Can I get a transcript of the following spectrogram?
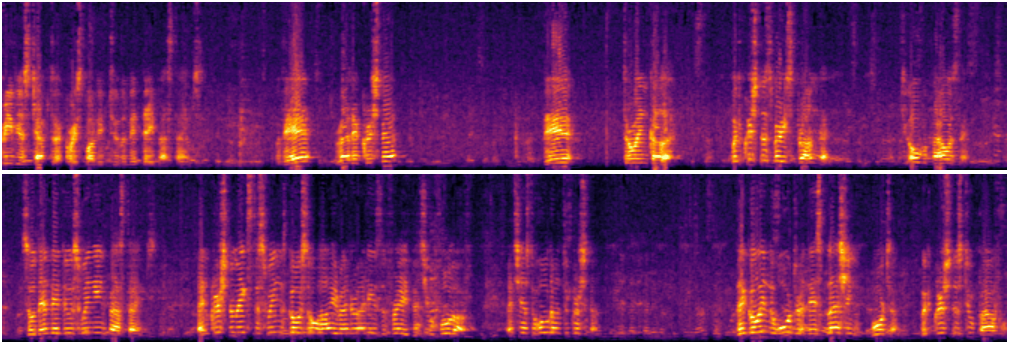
previous chapter corresponding to the midday pastimes. There, Radha Krishna, they're throwing color. But Krishna is very strong then. She overpowers them. So then they do swinging pastimes. And Krishna makes the swings go so high, Radharani is afraid that she will fall off. And she has to hold on to Krishna. They go in the water and they're splashing water. But Krishna is too powerful.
